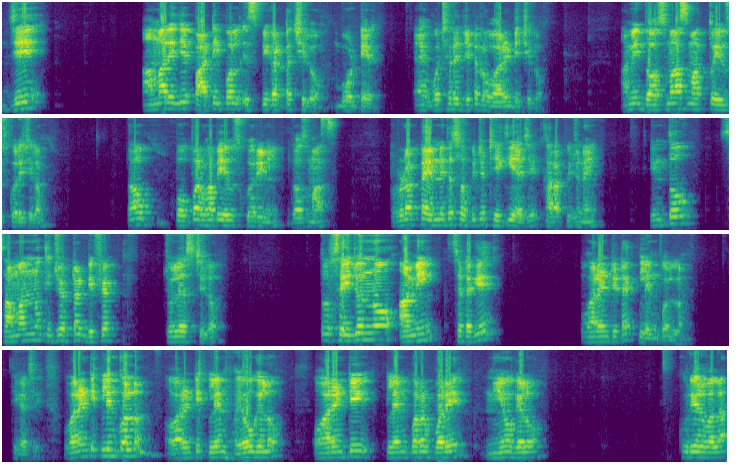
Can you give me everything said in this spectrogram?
যে আমার এই যে পার্টিপল স্পিকারটা ছিল বোটের এক বছরের যেটার ওয়ারেন্টি ছিল। আমি দশ মাস মাত্র ইউজ করেছিলাম। তাও প্রপারভাবে ইউজ করিনি দশ মাস। প্রোডাক্টটা এমনিতে সব কিছু ঠিকই আছে, খারাপ কিছু নেই। কিন্তু সামান্য কিছু একটা ডিফেক্ট চলে এসেছিল। তো সেই জন্য আমি সেটাকে ওয়ারেন্টিটা ক্লেম করলাম। ঠিক আছে? ওয়ারেন্টি ক্লেম করলাম। ওয়ারেন্টি ক্লেম হয়েও গেল। ওয়ারেন্টি ক্লেম করার পরে নিয়েও গেল। কুরিয়ারওয়ালা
